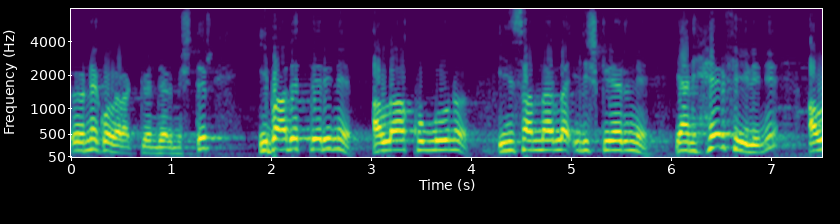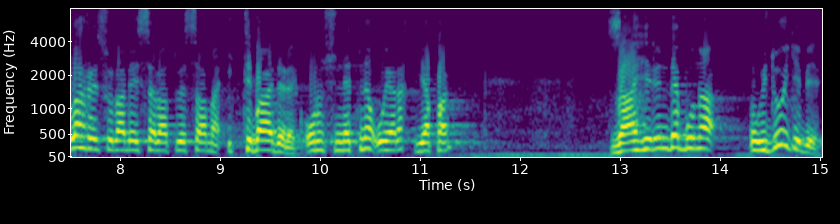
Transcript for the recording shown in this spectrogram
örnek olarak göndermiştir. İbadetlerini, Allah'a kulluğunu, insanlarla ilişkilerini, yani her fiilini Allah Resulü Aleyhisselatü Vesselam'a ittiba ederek, onun sünnetine uyarak yapan, zahirinde buna uyduğu gibi,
